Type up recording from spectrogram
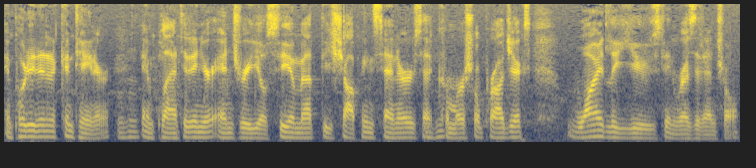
and put it in a container mm-hmm. and plant it in your entry. You'll see them at the shopping centers, at mm-hmm. commercial projects, widely used in residential.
